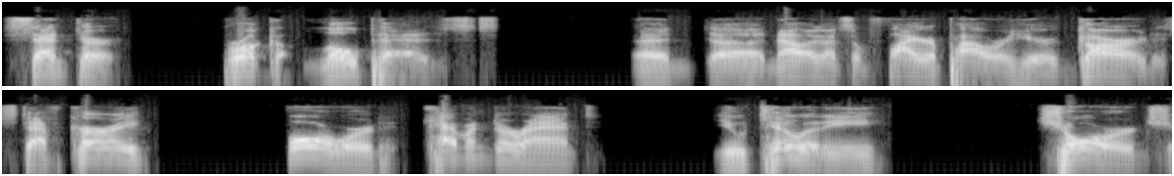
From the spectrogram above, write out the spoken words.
Center, Brook Lopez. And uh, now I got some firepower here. Guard, Steph Curry. Forward, Kevin Durant. Utility, George,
